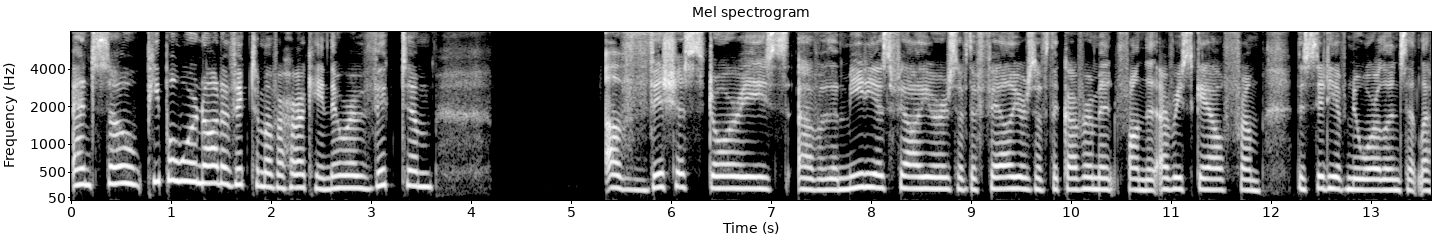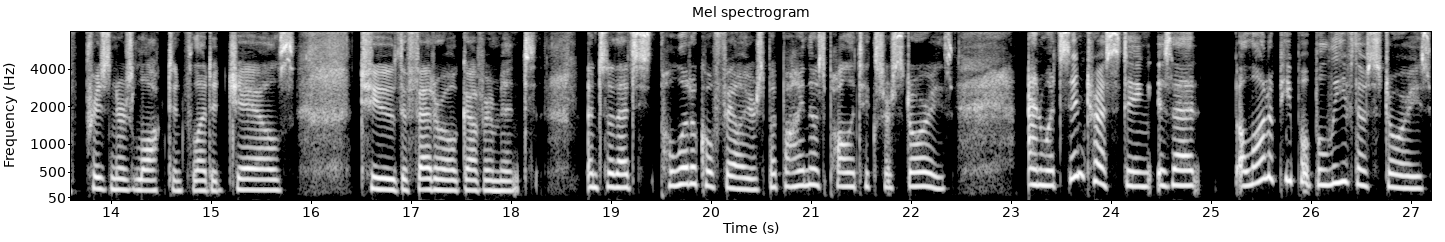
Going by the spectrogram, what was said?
And so people were not a victim of a hurricane, they were a victim of vicious stories of the media's failures, of the failures of the government from the, every scale, from the city of New Orleans that left prisoners locked in flooded jails to the federal government. And so that's political failures, but behind those politics are stories. And what's interesting is that a lot of people believe those stories.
